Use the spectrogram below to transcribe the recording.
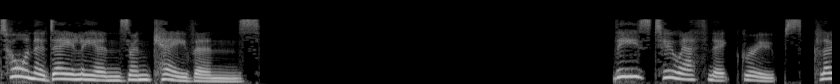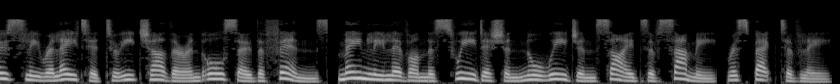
Tornedalians and Kvens These two ethnic groups, closely related to each other and also the Finns, mainly live on the Swedish and Norwegian sides of Sami, respectively.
